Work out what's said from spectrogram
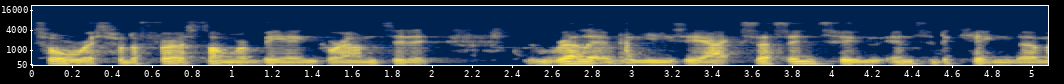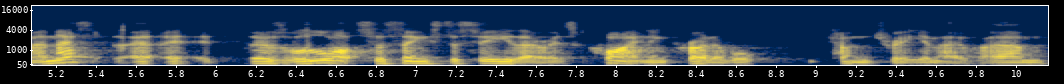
Tourists for the first time are being granted relatively easy access into into the kingdom, and there's uh, uh there's lots of things to see there. It's quite an incredible country, you know, um,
